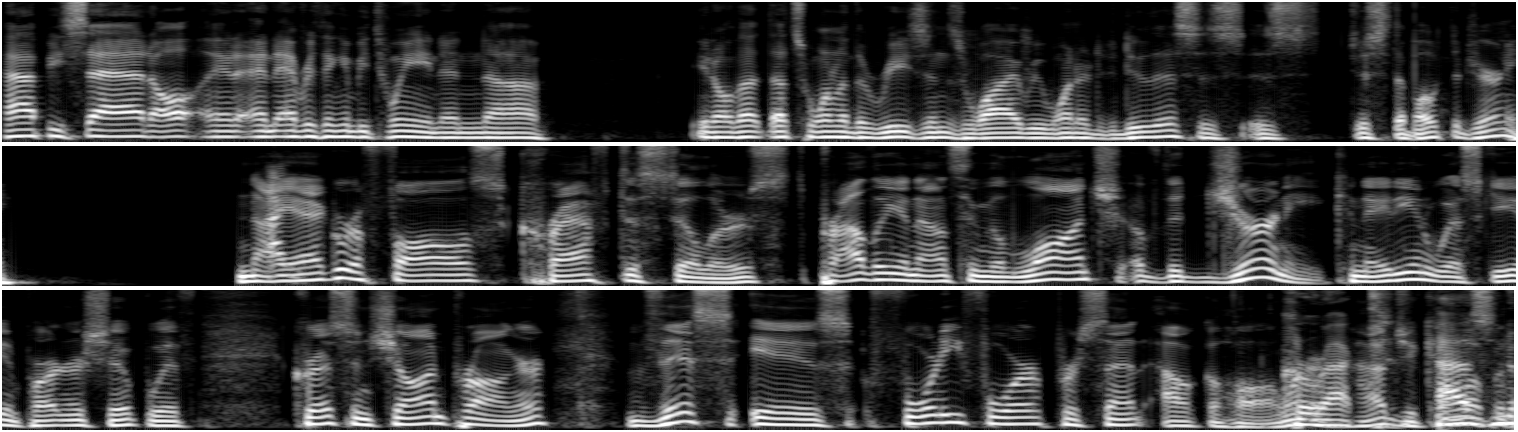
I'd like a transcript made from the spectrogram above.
happy, sad, all and, and everything in between. And uh, you know that that's one of the reasons why we wanted to do this is is just about the journey. Niagara Falls Craft Distillers proudly announcing the launch of the Journey Canadian whiskey in partnership with Chris and Sean Pronger. This is 44% alcohol. Wonder, Correct. How'd you come As up with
